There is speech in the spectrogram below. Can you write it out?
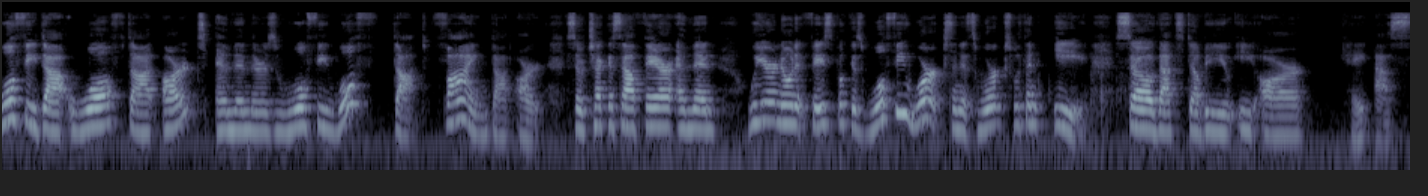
wolfie.wolf.art, and then there's wolfiewolf.fine.art. So check us out there, and then we are known at Facebook as Wolfy Works, and it's works with an E. So that's W E R K S.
